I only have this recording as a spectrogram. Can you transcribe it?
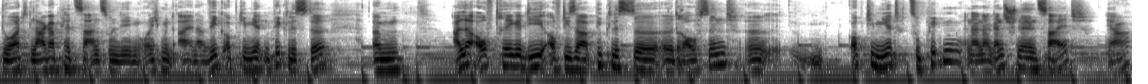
dort Lagerplätze anzulegen, euch mit einer wegoptimierten Pickliste ähm, alle Aufträge, die auf dieser Pickliste äh, drauf sind, äh, optimiert zu picken in einer ganz schnellen Zeit ja,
